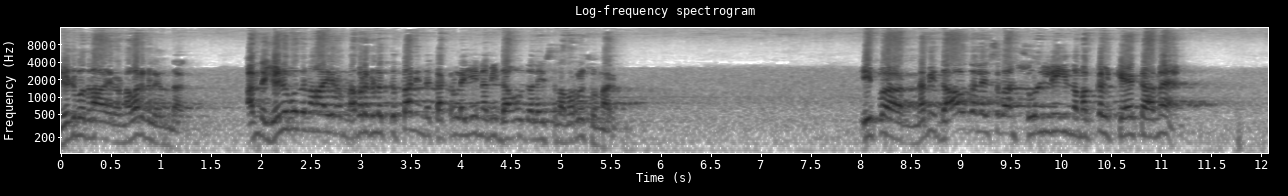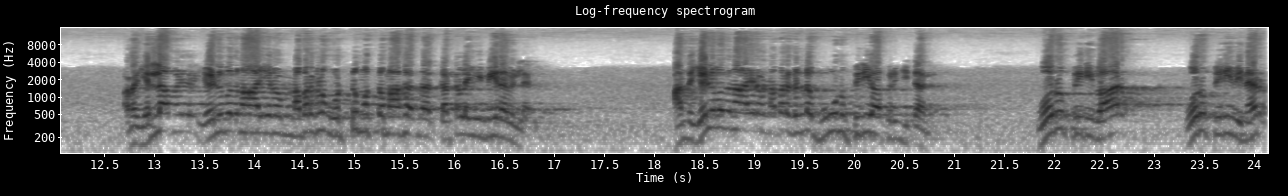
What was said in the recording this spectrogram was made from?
எழுபதனாயிரம் நபர்கள் இருந்தாங்க. அந்த எழுபதனாயிரம் நபர்களுக்குத்தான் இந்த கட்டளையை நபி தாவூத் அலைஹிஸ்ஸலாம் அவர்கள் சொன்னார்கள். இப்ப நபி தாவூத் அலைஹிஸ்ஸலாம் சொல்லி இந்த மக்கள் கேட்காம ஆனா எல்லா மனிதர்கள் எழுபதனாயிரம் நபர்களும் ஒட்டுமொத்தமாக அந்த கட்டளையை மீறவில்லை. அந்த எழுபதனாயிரம் நபர்கள்ல மூணு பிரிவா பிரிஞ்சிட்டாங்க. ஒரு பிரிவார் ஒரு பிரிவினர்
